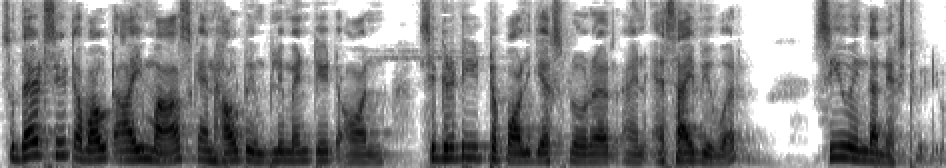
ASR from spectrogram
So that's it about eye mask and how to implement it on Sigrity Topology Explorer and SI Viewer. See you in the next video.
